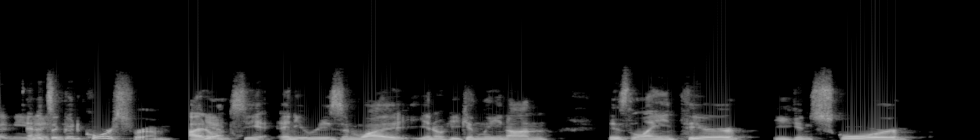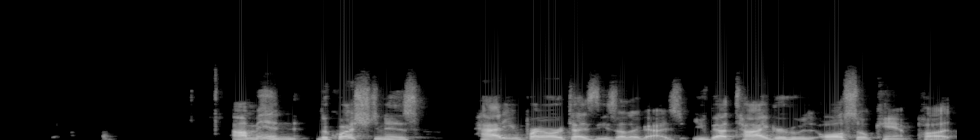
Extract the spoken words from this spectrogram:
I mean, and it's I, a good course for him. I don't yeah. see any reason why you know he can lean on his length here. He can score. I'm in. The question is, how do you prioritize these other guys? You've got Tiger who also can't putt.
